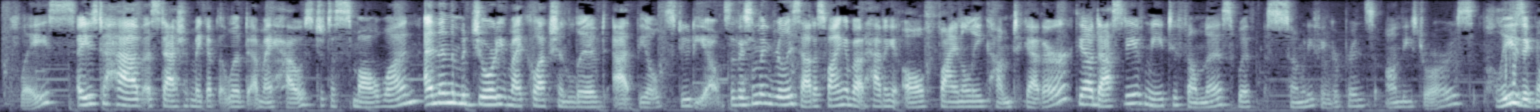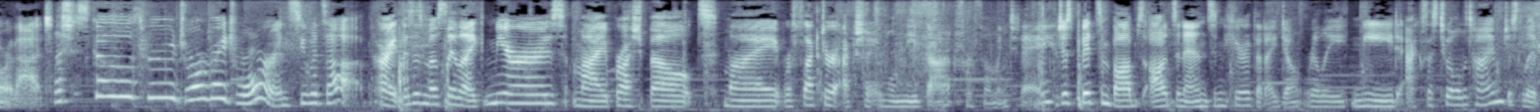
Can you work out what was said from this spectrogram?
place. I used to have a stash of makeup that lived at my house, just a small one, and then the majority of my collection lived at the old studio. So there's something really satisfying about having it all finally come together. The audacity of me to film this with so many fingerprints on these drawers, please ignore that. Let's just go through drawer by drawer and see what's up. All right, this is mostly like mirrors, my brush belt, my reflector. Actually, I will need that for filming today Just bits and bobs, odds and ends in here that I don't really need access to all the time. Just live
